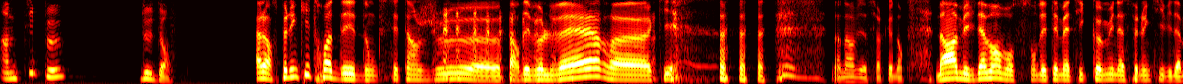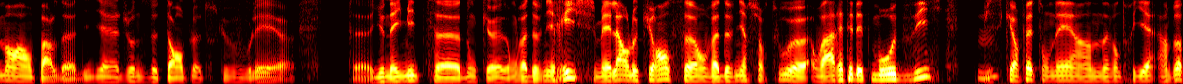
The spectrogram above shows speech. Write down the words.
un petit peu dedans. Alors, Spelunky 3D, donc c'est un jeu euh, par Devolver euh, qui. non, non, bien sûr que non. Non, mais évidemment, bon, ce sont des thématiques communes à Spelunky, évidemment. hein, on parle d'Indiana Jones, de temple, tout ce que vous voulez. euh, euh, you name it. euh, donc, euh, on va devenir riche, mais là, en l'occurrence, euh, on va devenir surtout. euh, on va arrêter d'être maudit, Mhm. puisqu'en fait, on est un aventurier, un vent-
